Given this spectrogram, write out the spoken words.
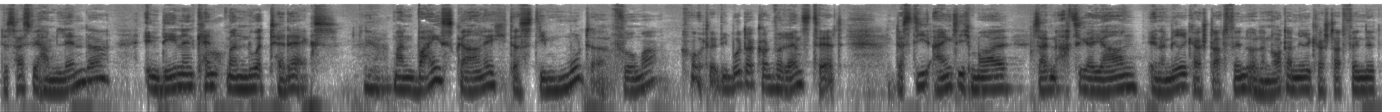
Das heißt, wir haben Länder, in denen kennt man nur TEDx. Ja. Man weiß gar nicht, dass die Mutterfirma oder die Mutterkonferenz TED, dass die eigentlich mal seit den 80er Jahren in Amerika stattfindet oder Nordamerika stattfindet,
